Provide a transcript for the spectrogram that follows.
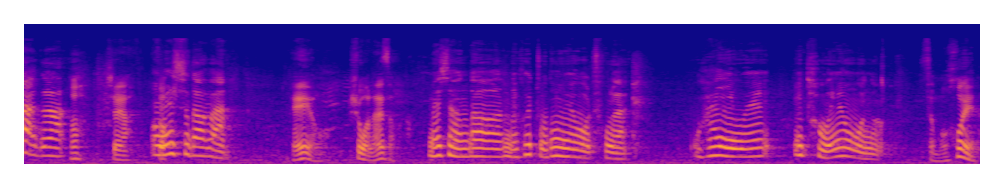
大哥，啊，小雅，我没迟到吧？没有，是我来早了。没想到你会主动约我出来，我还以为你讨厌我呢。怎么会呢？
